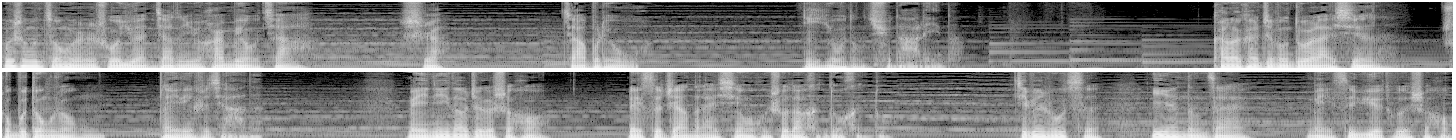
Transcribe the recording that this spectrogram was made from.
为什么总有人说远嫁的女孩没有家。是啊，嫁不了我，你又能去哪里呢？看了看这封读者来信，说不动容，那一定是假的。每年一到这个时候，类似这样的来信，我会收到很多很多。即便如此，依然能在每次阅读的时候，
